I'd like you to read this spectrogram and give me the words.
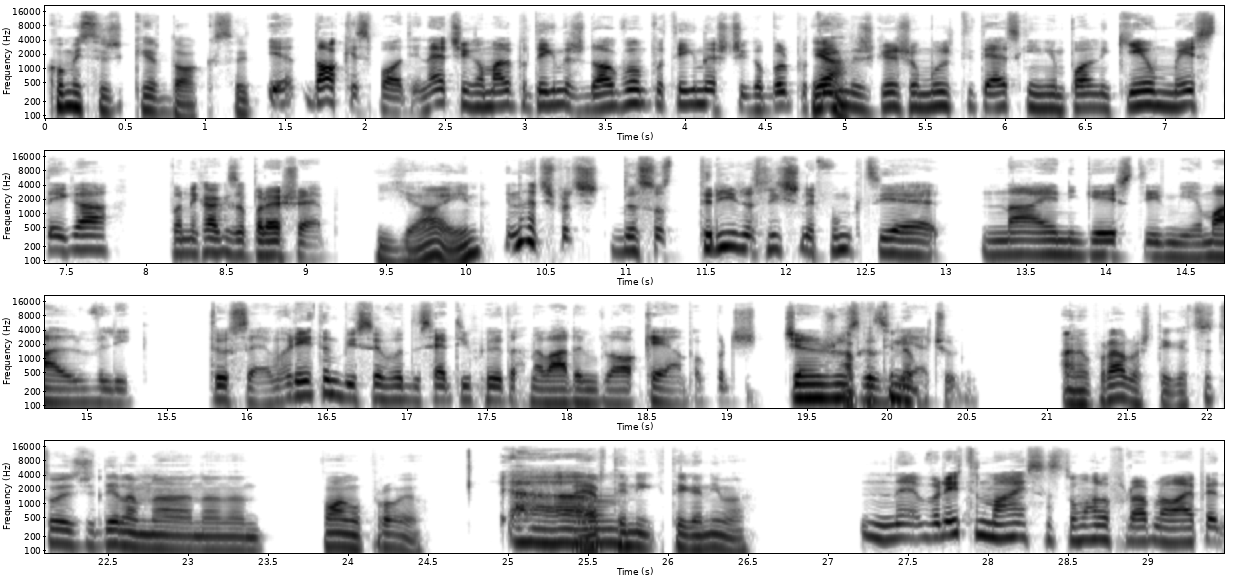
Ko misliš, kjer dok, se Je, dok je spodaj, ne? če ga malo potegneš, dok ven potegneš, če ga bolj potegneš, ja. greš v multitasking in pol nekje vmes tega, pa nekako zapreš app. Ja, in? Inače, pač, da so tri različne funkcije na eni gesti, mi je mal velik. To je vse. Verjeten bi se v desetih minutah navadil in bilo ok, ampak pač, če ne A žuš pa ga ti ne- zdi, je čuden. A ne uporabljaš tega, se to jaz že delam na, na, na tvojem proju. Um, Um, RT ni, tega nima. Ne, verjeten maj sem to malo uporabljal iPad.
